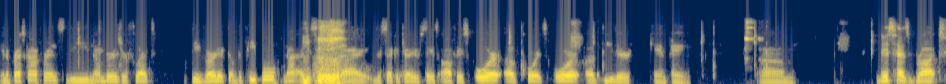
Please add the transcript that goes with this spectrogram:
In a press conference, the numbers reflect the verdict of the people, not a decision by the Secretary of State's office or of courts or of either campaign. Um, this has brought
